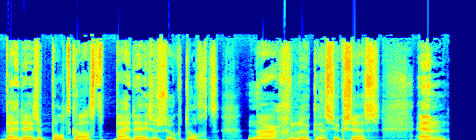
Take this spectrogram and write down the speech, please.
bij deze podcast, bij deze zoektocht naar geluk en succes. En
